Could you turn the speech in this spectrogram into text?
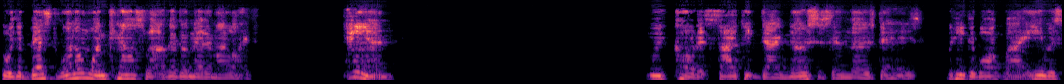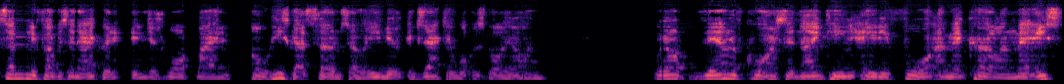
who was the best one on one counselor I've ever met in my life. And we called it psychic diagnosis in those days. but he could walk by. He was 75% accurate and just walk by and, oh, he's got so and so. He knew exactly what was going on. Well, then, of course, in 1984, I met Caroline Myss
